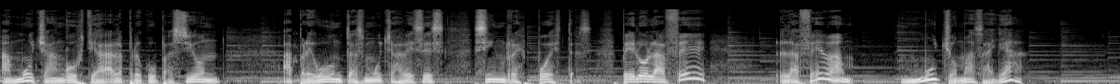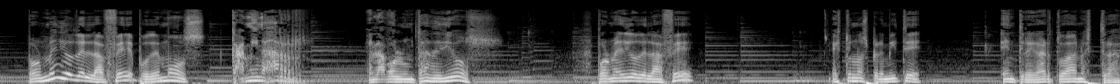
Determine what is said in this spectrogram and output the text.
a mucha angustia, a la preocupación, a preguntas muchas veces sin respuestas. Pero la fe, la fe va mucho más allá. Por medio de la fe podemos caminar en la voluntad de Dios. Por medio de la fe, esto nos permite entregar toda nuestra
